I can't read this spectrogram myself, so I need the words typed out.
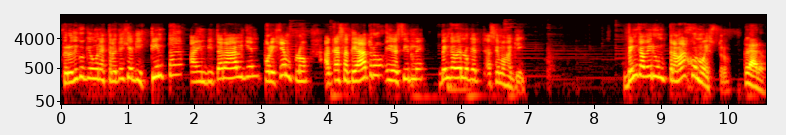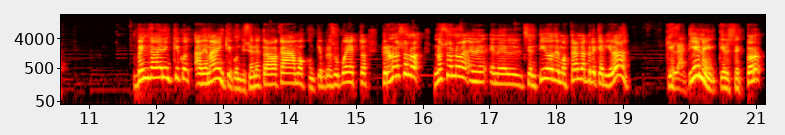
pero digo que es una estrategia distinta a invitar a alguien, por ejemplo, a casa teatro y decirle, venga a ver lo que hacemos aquí. Venga a ver un trabajo nuestro. claro. Venga a ver en qué, además en qué condiciones trabajamos, con qué presupuesto, pero no solo, no solo en el, en el sentido de mostrar la precariedad, que la tiene, que el sector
